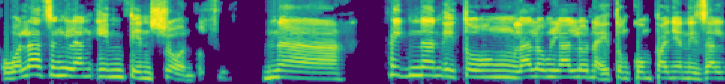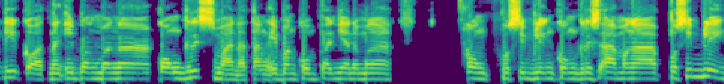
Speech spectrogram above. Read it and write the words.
wala silang intensyon na tignan itong lalong-lalo na itong kumpanya ni Zaldico at ng ibang mga congressman at ang ibang kumpanya ng mga kung posibleng congress ah, mga posibleng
